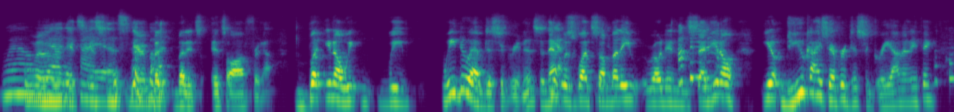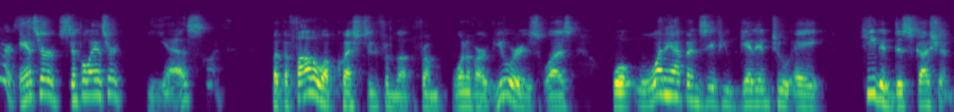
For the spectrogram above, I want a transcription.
Well, well, yeah, it it's, kind of it's, is. yeah, but but, but it's, it's off for now. But, you know, we, we, we do have disagreements and that was what somebody wrote in How and said, you not? know, you know, do you guys ever disagree on anything? of course. Answer, simple answer, yes. Of course. But the follow-up question from the from one of our viewers was, well, what happens if you get into a heated discussion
